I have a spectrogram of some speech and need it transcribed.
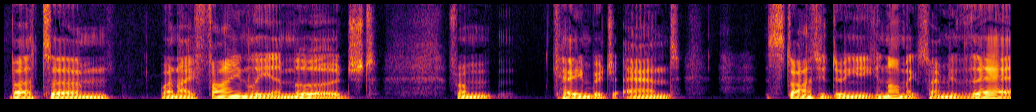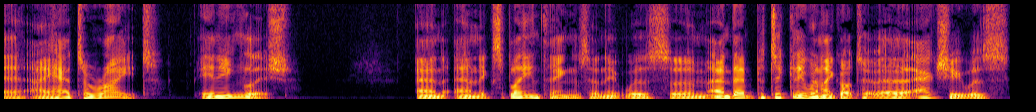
but um, when I finally emerged from Cambridge and started doing economics, I mean, there I had to write in English and and explain things, and it was um, and then particularly when I got to uh, actually was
